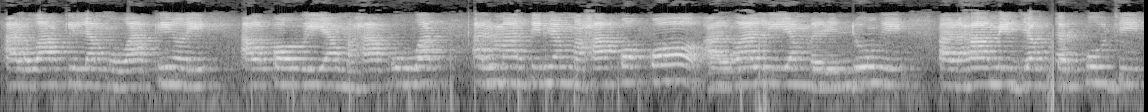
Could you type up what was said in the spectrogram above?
Al-Wakil yang mewakili Al-Qawi yang maha kuat Al-Matin yang maha kokoh Al-Wali yang melindungi Al-Hamid yang terpuji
